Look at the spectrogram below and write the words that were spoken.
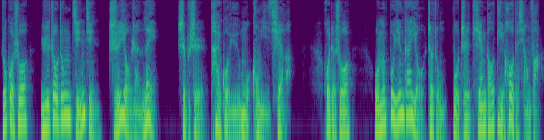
如果说宇宙中仅仅只有人类，是不是太过于目空一切了？或者说，我们不应该有这种不知天高地厚的想法。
